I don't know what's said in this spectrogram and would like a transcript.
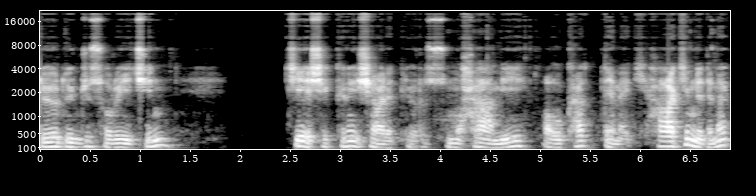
4. soru için C şıkkını işaretliyoruz. Muhami, avukat demek. Hakim ne demek?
